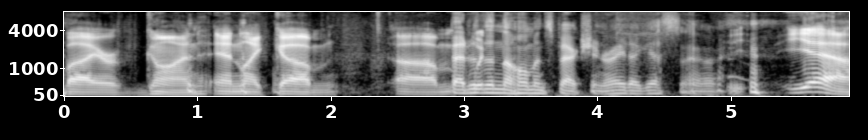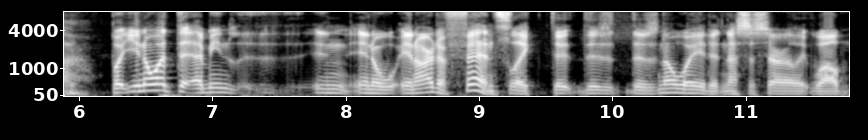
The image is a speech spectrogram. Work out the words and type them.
buyer gone, and like. Um, Better than the home inspection, right? I guess. Uh, yeah, but you know what? The, I mean, in in a, in our defense, like there, there's there's no way to necessarily. Well,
